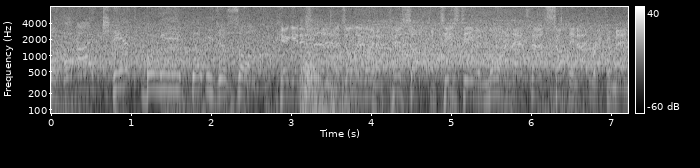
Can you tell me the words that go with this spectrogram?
I, I can't believe what we just saw. Kicking into that is only going to piss off Batista even more, and that's not something I'd recommend.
